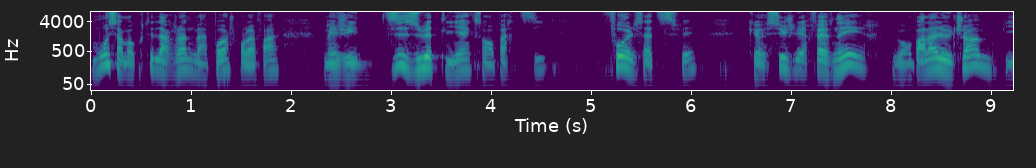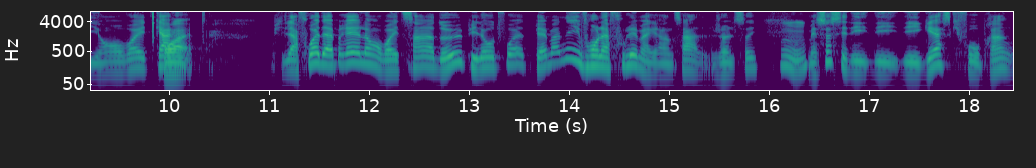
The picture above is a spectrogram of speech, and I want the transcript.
Moi, ça m'a coûté de l'argent de ma poche pour le faire. Mais j'ai 18 clients qui sont partis full satisfaits. Que si je les refais venir, ils vont parler à leur chum, puis on va être 40. Ouais. Puis la fois d'après, là, on va être 102, puis l'autre fois. Puis à un moment donné, ils vont la fouler, ma grande salle, je le sais. Mhm. Mais ça, c'est des, des, qu'il faut prendre.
